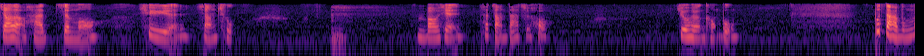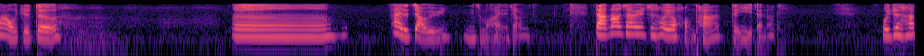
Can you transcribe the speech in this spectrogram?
教导他怎么去与人相处。很抱歉，他长大之后就会很恐怖。不打不骂，我觉得，嗯，爱的教育，你怎么爱的教育？打骂教育之后又哄他的意义在哪里？我觉得他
